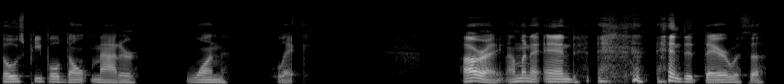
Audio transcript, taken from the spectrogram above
Those people don't matter one lick. All right, I'm going to end end it there with a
